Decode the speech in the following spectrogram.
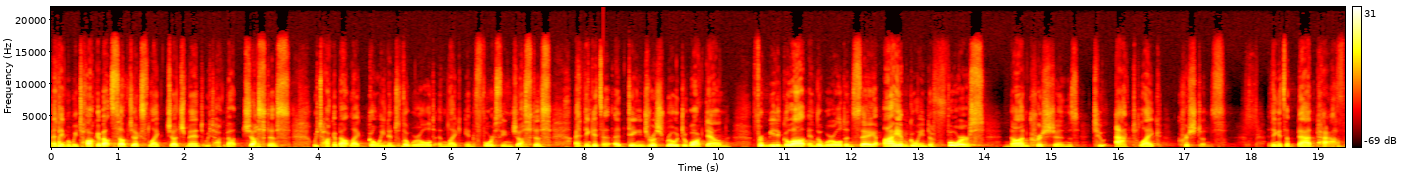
I think when we talk about subjects like judgment, we talk about justice, we talk about like going into the world and like enforcing justice, I think it's a, dangerous road to walk down for me to go out in the world and say, I am going to force non Christians to act like Christians. I think it's a bad path.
